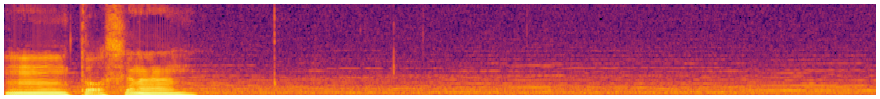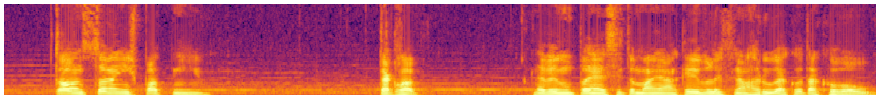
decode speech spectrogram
mm, to asi ne. Tohle to není špatný. Takhle. Nevím úplně, jestli to má nějaký vliv na hru jako takovou.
